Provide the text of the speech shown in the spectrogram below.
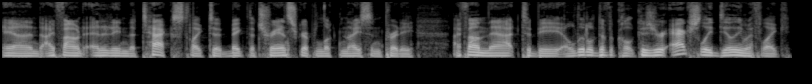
And I found editing the text, like to make the transcript look nice and pretty, I found that to be a little difficult because you're actually dealing with like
